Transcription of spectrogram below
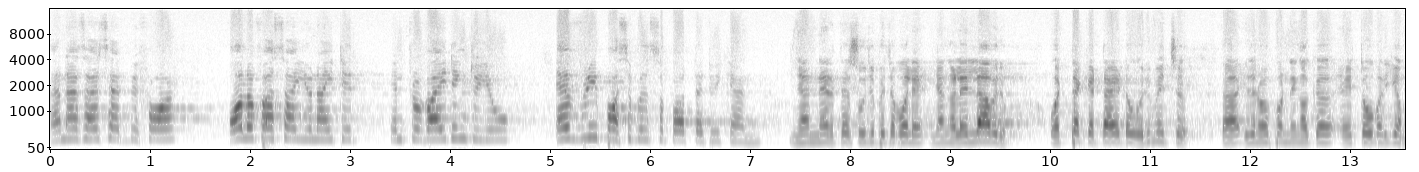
And as I said before, all of us are united in providing to you every possible support that we can. ഞാൻ നേരത്തെ സൂചിപ്പിച്ച പോലെ ഞങ്ങൾ എല്ലാവരും ഒറ്റക്കെട്ടായിട്ട് ഒരുമിച്ച് ആ, ഇതിനൊപ്പം നിങ്ങൾക്ക് ഏറ്റവും അധികം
